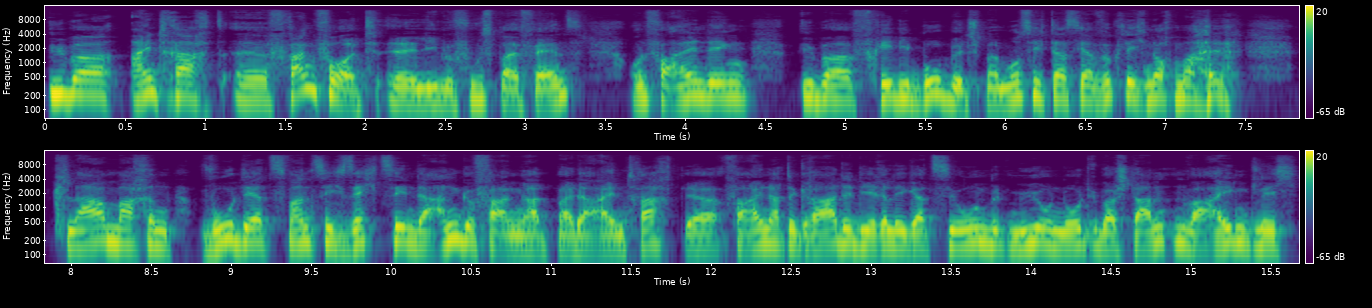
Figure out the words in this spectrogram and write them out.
über Eintracht äh, Frankfurt, äh, liebe Fußballfans, und vor allen Dingen über Freddy Bobic. Man muss sich das ja wirklich nochmal klar machen, wo der 2016 der angefangen hat bei der Eintracht. Der Verein hatte gerade die Relegation mit Mühe und Not überstanden, war eigentlich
